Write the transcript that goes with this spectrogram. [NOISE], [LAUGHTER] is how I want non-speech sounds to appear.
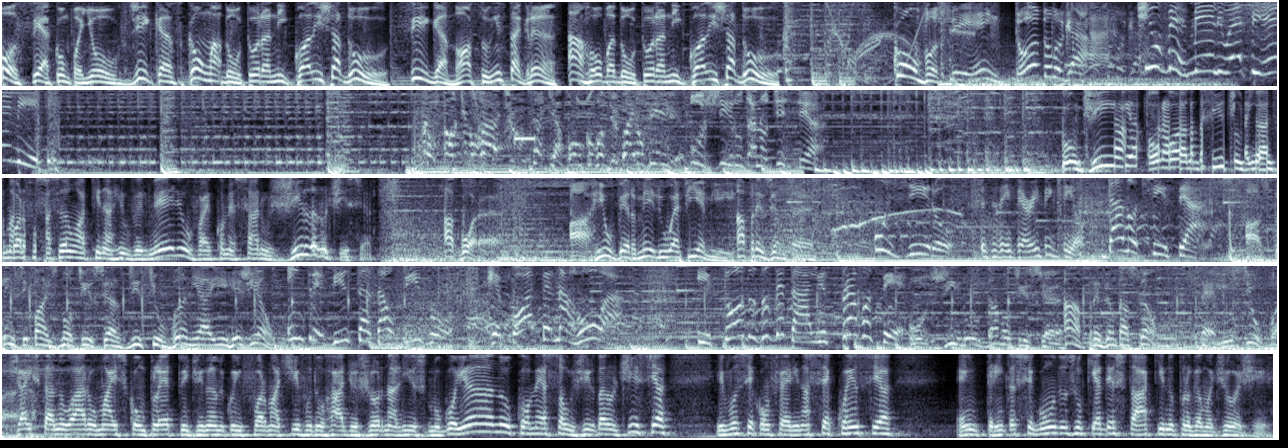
Você acompanhou Dicas com a doutora Nicole Xadu. Siga nosso Instagram, arroba doutora Nicole Xadu. Com você em todo lugar. Rio Vermelho FM. Não toque no rádio. Daqui a pouco você vai ouvir o Giro da Notícia. Bom dia, hora da sítio, informação aqui na Rio Vermelho, vai começar o Giro da Notícia. Agora, a Rio Vermelho FM apresenta o Giro. This is a very big deal. Da notícia. As principais notícias de Silvânia e região. Entrevistas ao vivo. Repórter na rua. E todos os detalhes para você. O Giro da Notícia. A apresentação: Célio Silva. Já está no ar o mais completo e dinâmico informativo do Rádio Jornalismo Goiano. Começa o Giro da Notícia e você confere na sequência, em 30 segundos, o que é destaque no programa de hoje.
